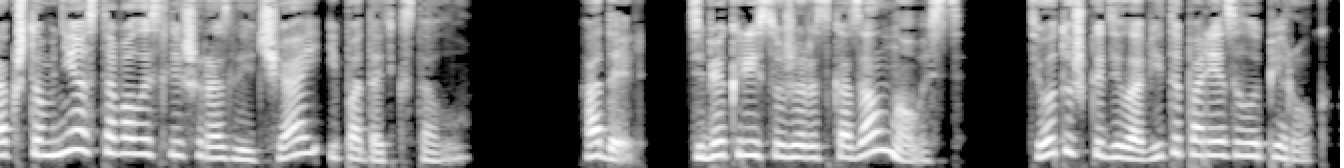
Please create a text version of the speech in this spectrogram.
Так что мне оставалось лишь разлить чай и подать к столу. «Адель, тебе Крис уже рассказал новость?» Тетушка деловито порезала пирог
